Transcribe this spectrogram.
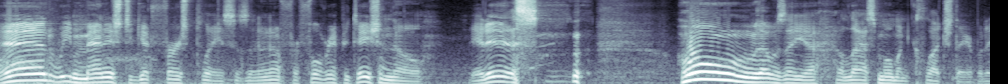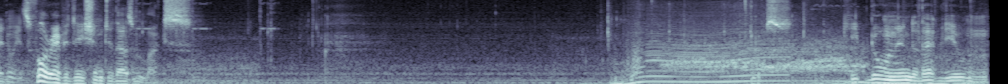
And we managed to get first place. Is it enough for full reputation, though? It is! oh, that was a, uh, a last moment clutch there. But anyways, full reputation, 2,000 bucks. Oops. Keep going into that view, and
